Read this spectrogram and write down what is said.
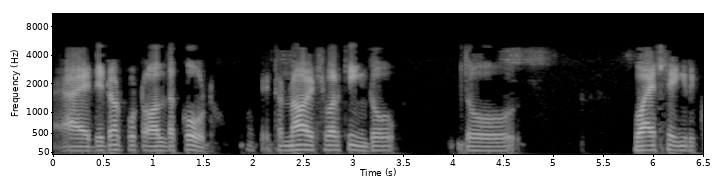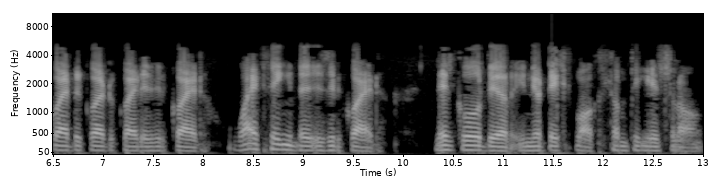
I did not put all the code. Okay, so now it's working though, though why saying required, required, required is required. Why saying is required. Let's go there in your text box. Something is wrong.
